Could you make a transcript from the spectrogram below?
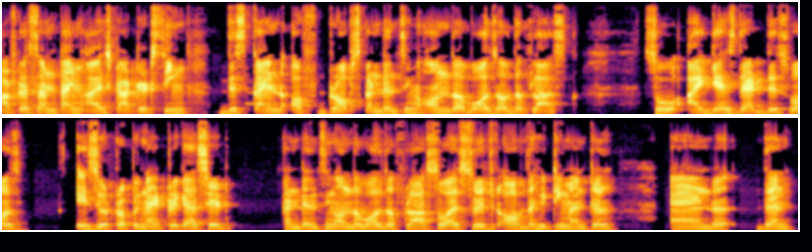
After some time, I started seeing this kind of drops condensing on the walls of the flask. So I guess that this was azeotropic nitric acid condensing on the walls of flask. So I switched off the heating mantle and then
